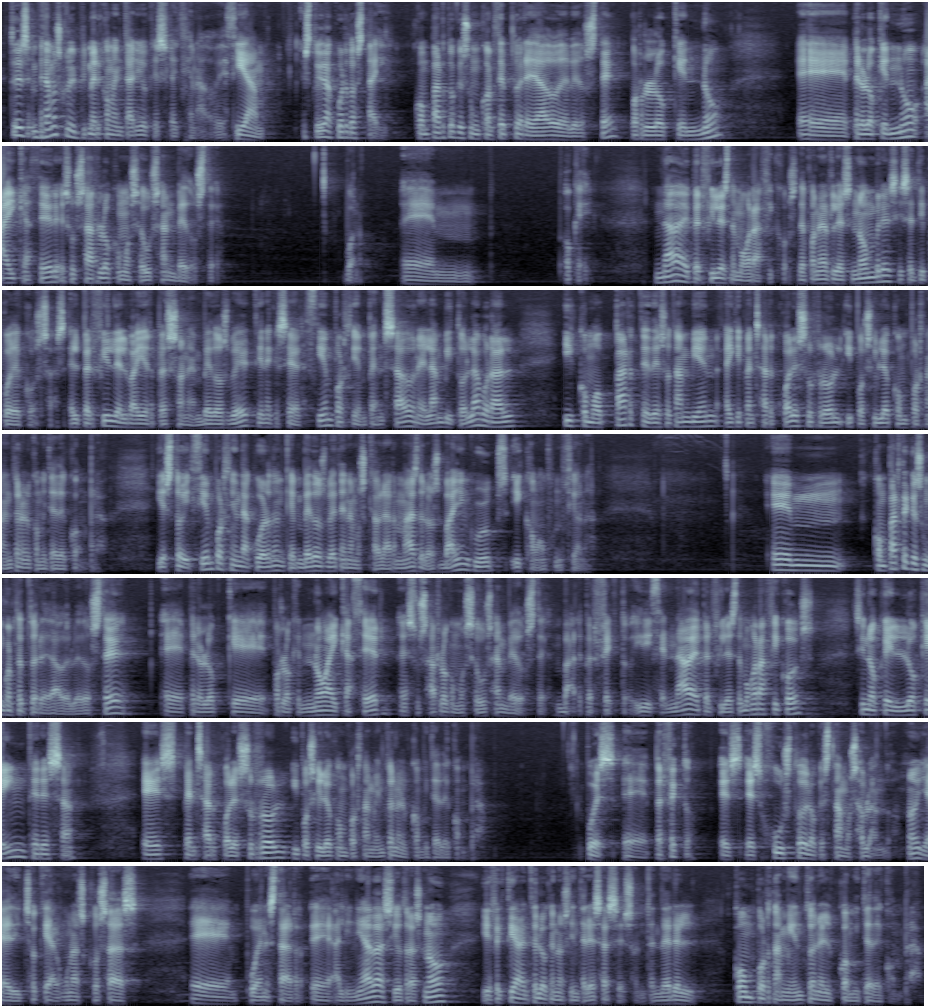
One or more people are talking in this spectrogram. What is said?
Entonces, empezamos con el primer comentario que he seleccionado. Decía, estoy de acuerdo hasta ahí. Comparto que es un concepto heredado de B2C, por lo que no, eh, pero lo que no hay que hacer es usarlo como se usa en B2C. Bueno, em, ok. Nada de perfiles demográficos, de ponerles nombres y ese tipo de cosas. El perfil del buyer persona en B2B tiene que ser 100% pensado en el ámbito laboral y como parte de eso también hay que pensar cuál es su rol y posible comportamiento en el comité de compra. Y estoy 100% de acuerdo en que en B2B tenemos que hablar más de los buying groups y cómo funciona. Em, comparte que es un concepto heredado del B2C, eh, pero lo que, por lo que no hay que hacer es usarlo como se usa en B2C. Vale, perfecto. Y dice nada de perfiles demográficos, sino que lo que interesa es pensar cuál es su rol y posible comportamiento en el comité de compra. Pues eh, perfecto, es, justo de lo que estamos hablando. ¿no? Ya he dicho que algunas cosas eh, pueden estar eh, alineadas y otras no, y efectivamente lo que nos interesa es eso, entender el comportamiento en el comité de compra.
